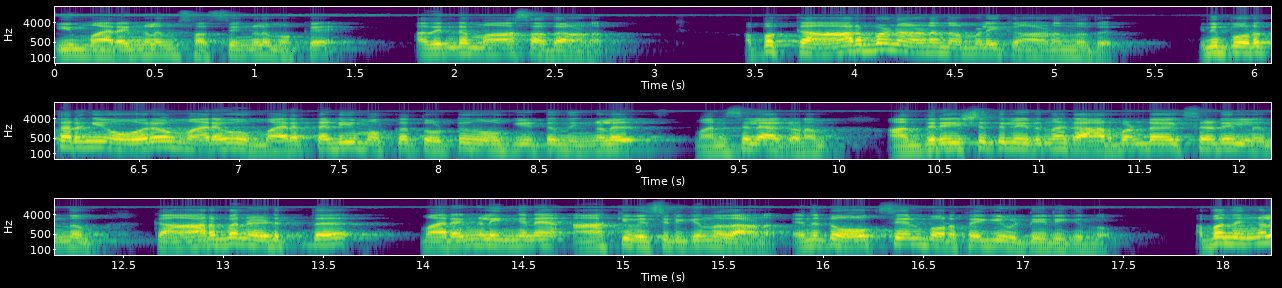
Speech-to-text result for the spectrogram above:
ഈ മരങ്ങളും സസ്യങ്ങളും ഒക്കെ അതിന്റെ മാസ് അതാണ്. അപ്പോൾ കാർബൺ ആണ് നമ്മൾ ഈ കാണുന്നത്. ഇനി പുറത്തിറങ്ങി ഓരോ മരവും മരത്തടിയും ഒക്കെ തൊട്ട് നോക്കിയിട്ട് നിങ്ങൾ മനസ്സിലാക്കണം. അന്തരീക്ഷത്തിൽ ഇരുന്ന കാർബൺ ഡയോക്സൈഡിൽ നിന്നും കാർബൺ എടുത്ത് മരങ്ങൾ ഇങ്ങനെ ആക്കി വെച്ചിരിക്കുന്നതാണ്. എന്നിട്ട് ഓക്സിജൻ പുറത്തേക്ക് വിട്ടിരിക്കുന്നു. അപ്പൊ നിങ്ങൾ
